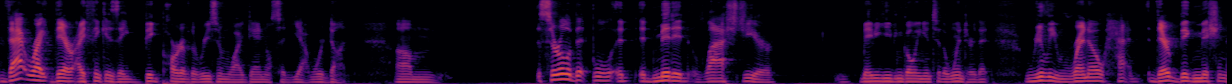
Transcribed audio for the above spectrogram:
that right there, I think, is a big part of the reason why Daniel said, "Yeah, we're done." Um, Cyril Abiteboul ad- admitted last year, maybe even going into the winter, that really Renault had their big mission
